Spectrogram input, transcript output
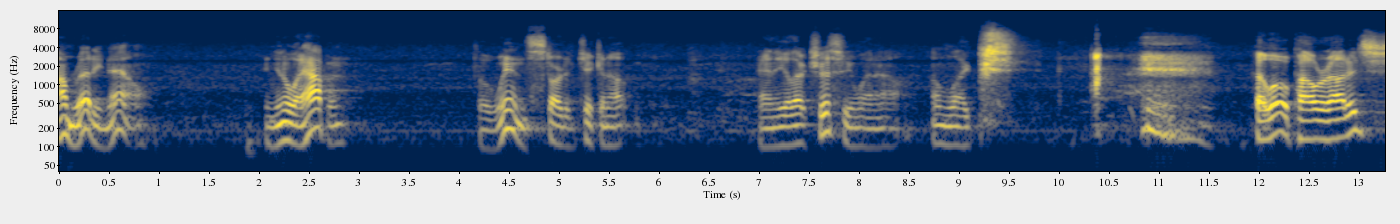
I'm ready now. And you know what happened? The winds started kicking up and the electricity went out. I'm like, hello, power outage.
